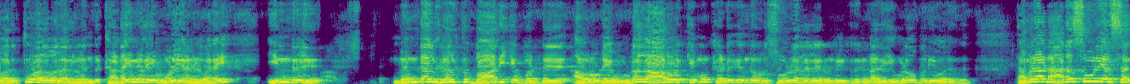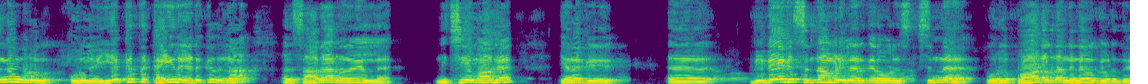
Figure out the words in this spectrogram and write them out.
மருத்துவ அலுவலர்கள் இருந்து கடைநிலை ஊழியர்கள் வரை இன்று மென்டல் ஹெல்த் பாதிக்கப்பட்டு அவருடைய உடல் ஆரோக்கியமும் கெடுகின்ற ஒரு சூழலில் இருந்துகிட்டு இருக்குன்னா அது எவ்வளவு பெரிய ஒரு இது. தமிழ்நாடு அரசு ஊழியர் சங்கம் ஒரு ஒரு இயக்கத்தை கையில எடுக்குதுன்னா அது சாதாரண இல்லை இல்ல. நிச்சயமாக எனக்கு அஹ், விவேக சிந்தாமணியில இருக்கிற ஒரு சின்ன ஒரு பாடல் தான் நினைவுக்கு வருது.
